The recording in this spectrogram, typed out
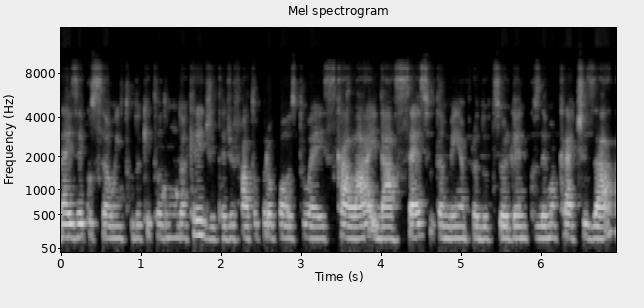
na execução em tudo que todo mundo acredita. De fato, o propósito é escalar e dar acesso também a produtos orgânicos, democratizar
